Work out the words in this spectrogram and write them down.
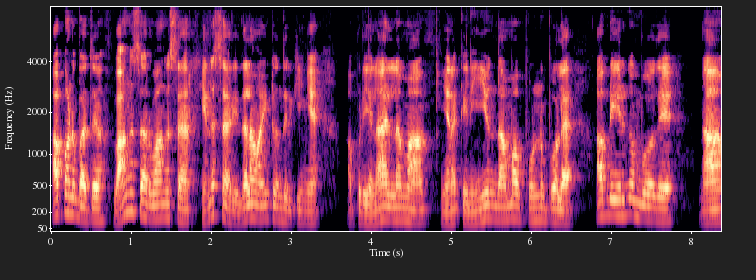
அப்போன்னு பார்த்து வாங்க சார் வாங்க சார். என்ன சார் இதெல்லாம் வாங்கிட்டு வந்திருக்கீங்க? அப்படியெல்லாம் இல்லைம்மா. எனக்கு நீயும் தாம்மா பொண்ணு போல. அப்படி இருக்கும்போது நான்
